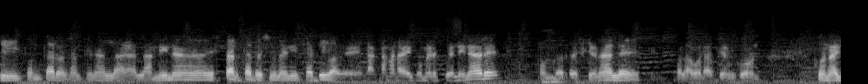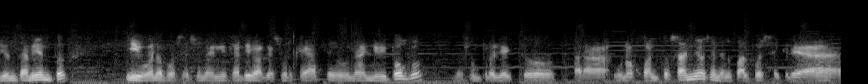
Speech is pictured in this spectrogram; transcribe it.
sí, contaros. Al final, la, Mina Startup es una iniciativa de la Cámara de Comercio de Linares, fondos regionales, en colaboración con, con ayuntamientos. Y bueno, pues es una iniciativa que surge hace un año y poco. Es un proyecto para unos cuantos años en el cual pues se crea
